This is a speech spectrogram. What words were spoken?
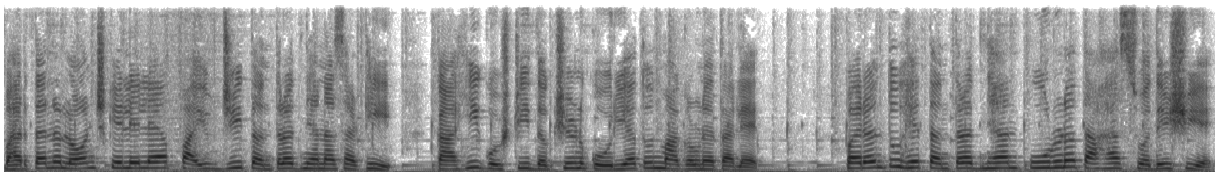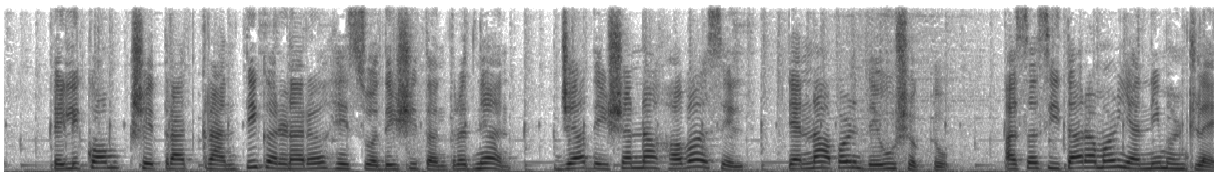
भारतानं लॉन्च केलेल्या फाईव्ह जी तंत्रज्ञानासाठी काही गोष्टी दक्षिण कोरियातून मागवण्यात आल्या आहेत. परंतु हे तंत्रज्ञान पूर्णतः स्वदेशी आहे. टेलिकॉम क्षेत्रात क्रांती करणारं हे स्वदेशी तंत्रज्ञान ज्या देशांना हवं असेल त्यांना आपण देऊ शकतो असं सीतारामन यांनी म्हटलंय.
